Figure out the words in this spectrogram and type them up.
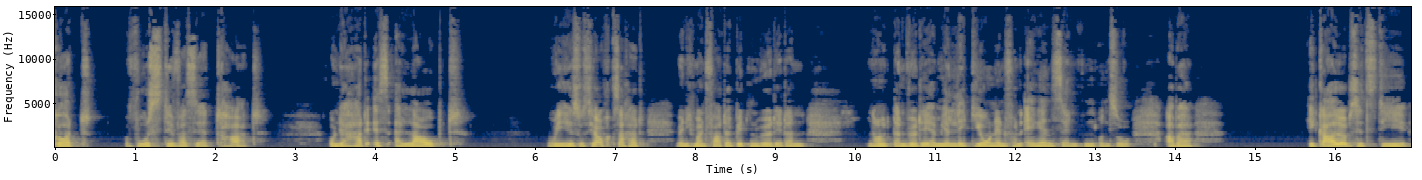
Gott wusste, was er tat. Und er hat es erlaubt, wo Jesus ja auch gesagt hat, wenn ich meinen Vater bitten würde, dann, na, dann würde er mir Legionen von Engeln senden und so. Aber egal, ob es jetzt die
